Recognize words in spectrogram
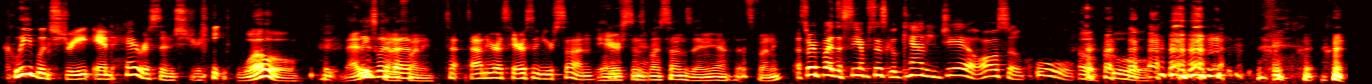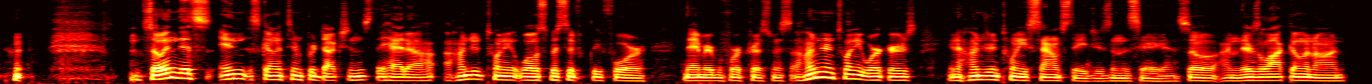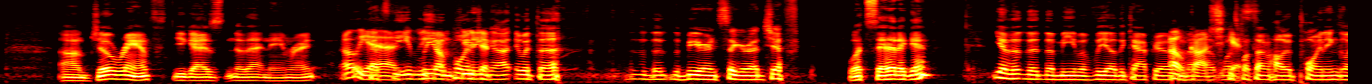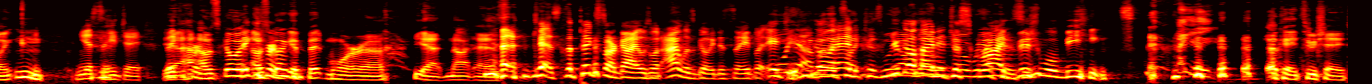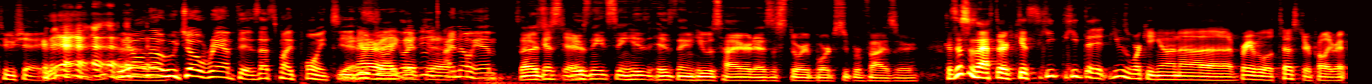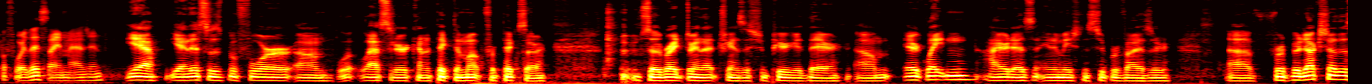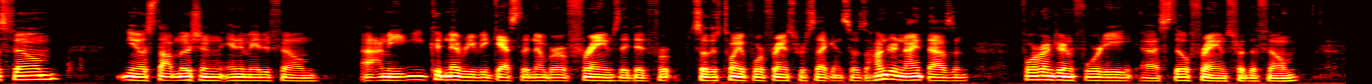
Cleveland Street and Harrison Street. Whoa. That is kind of uh, funny. t- town near us, Harrison, your son. Harrison's my son's name. Yeah, that's funny. That's right by the San Francisco County Jail. Also cool. Oh, cool. so in this in Skeleton Productions, they had a 120 well specifically for Nightmare Before Christmas, 120 workers and 120 sound stages in this area. So I mean, there's a lot going on. Um, Joe Ranft, you guys know that name, right? Oh yeah, That's the Leo pointing uh, with the, the the beer and cigarette Jeff. What? Say that again. You know the, the, the meme of Leo DiCaprio. Oh, and, gosh, uh, once yes. upon a time in Hollywood pointing, going, mm. Yes, AJ. Thank yeah, you for, I was going. I you was for, going a bit more. Uh, yeah, not as. yes, the Pixar guy was what I was going to say, but AJ, Well, yeah, you go but ahead. like, 'cause we you go ahead and Joe describe visual means. okay, touche, touche. we all know who Joe Ranft is. That's my point. So Yeah. you're Alright, like, good "Mm, job. I know him. So it was Good just job. it was neat seeing his his name. He was hired as a storyboard supervisor. Because this was after, because he he did he was working on uh Brave Little Toaster probably right before this, I imagine. Yeah, yeah. This was before um, Lasseter kind of picked him up for Pixar. so right during that transition period there, um, Eric Leighton hired as an animation supervisor uh, for production of this film. You know, stop motion animated film. Uh, I mean, you could never even guess the number of frames they did for. So there's 24 frames per second. So it's 109,440 uh, still frames for the film.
